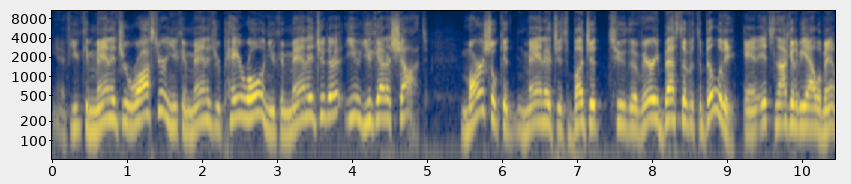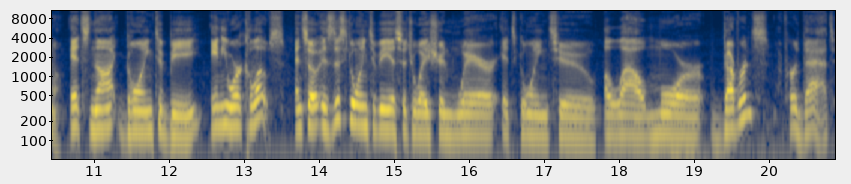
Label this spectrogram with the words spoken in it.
If you can manage your roster and you can manage your payroll and you can manage it, uh, you you got a shot. Marshall could manage its budget to the very best of its ability, and it's not going to be Alabama. It's not going to be anywhere close. And so, is this going to be a situation where it's going to allow more governance? I've heard that.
